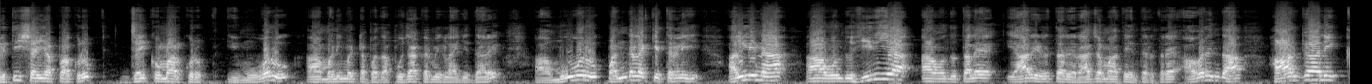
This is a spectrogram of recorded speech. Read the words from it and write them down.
ರಿತೀಶ್ ಅಯ್ಯಪ್ಪ ಕುರುಪ್ ಜೈಕುಮಾರ್ ಕುರುಪ್. ಈ ಮೂವರು ಆ ಮಣಿಮಂಟಪದ ಪೂಜಾಕರ್ಮಿಗಳಾಗಿದ್ದಾರೆ. ಆ ಮೂವರು ಪಂದಳಕ್ಕೆ ತೆರಳಿ ಅಲ್ಲಿನ ಆ ಒಂದು ಹಿರಿಯ ಆ ಒಂದು ತಲೆ ಯಾರು ಇರ್ತಾರೆ ರಾಜಮಾತೆ ಅಂತ ಇರ್ತಾರೆ ಅವರಿಂದ ಆರ್ಗಾನಿಕ್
